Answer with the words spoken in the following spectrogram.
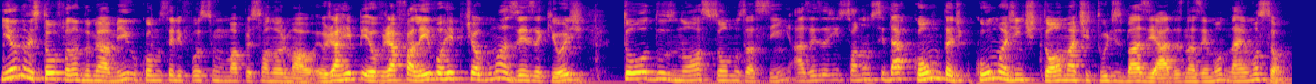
E eu não estou falando do meu amigo como se ele fosse uma pessoa normal. Eu já, eu já falei e vou repetir algumas vezes aqui hoje. Todos nós somos assim. Às vezes a gente só não se dá conta de como a gente toma atitudes baseadas nas emo na emoção.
